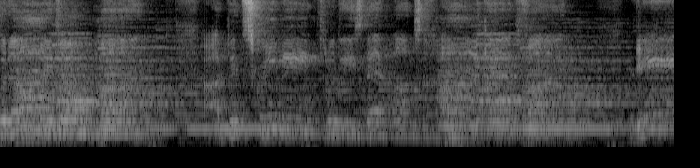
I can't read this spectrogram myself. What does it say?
But I don't mind. I've been screaming through these dead lungs, I can't find. Being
